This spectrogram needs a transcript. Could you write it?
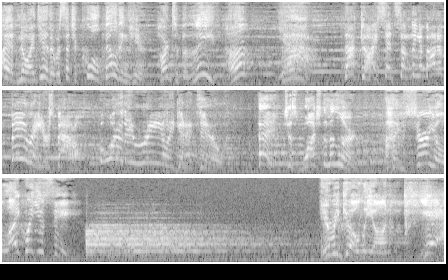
I had no idea there was such a cool building here. Hard to believe, huh? Yeah. That guy said something about a Bey Raiders battle. But what are they really gonna do? Hey, just watch them and learn. I'm sure you'll like what you see. Here we go, Leon. Yeah!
